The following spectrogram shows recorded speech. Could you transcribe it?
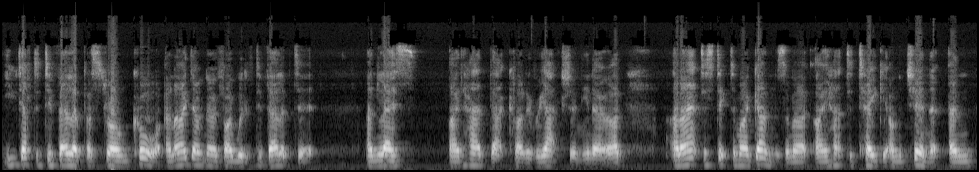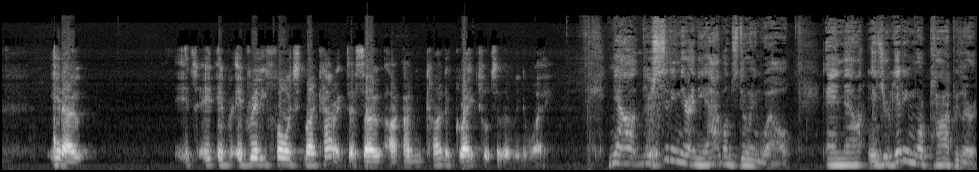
you'd have to develop a strong core, and I don't know if I would have developed it unless I'd had that kind of reaction, you know. I'd, and I had to stick to my guns, and I, I had to take it on the chin, and you know, it, it, it really forged my character. So I, I'm kind of grateful to them in a way. Now you're sitting there, and the album's doing well, and now as mm. you're getting more popular,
